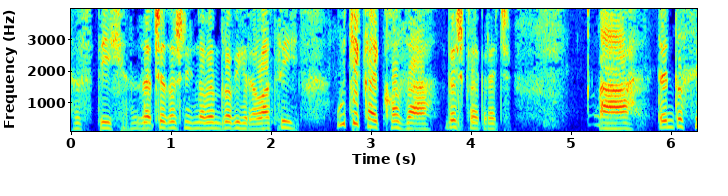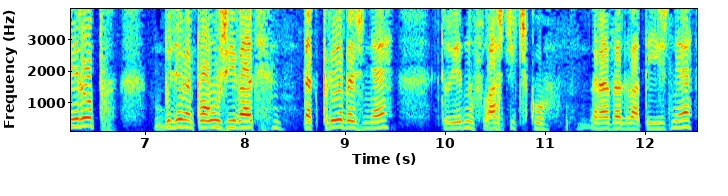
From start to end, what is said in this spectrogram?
z tých začiatočných novembrových relácií. Utekaj koza, bežkaj preč. A tento sirup budeme používať tak priebežne, tú jednu flaštičku raz za dva týždne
